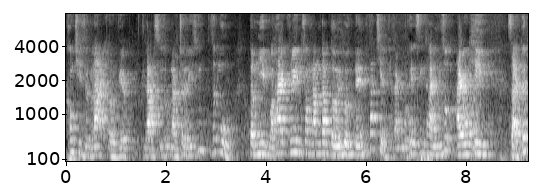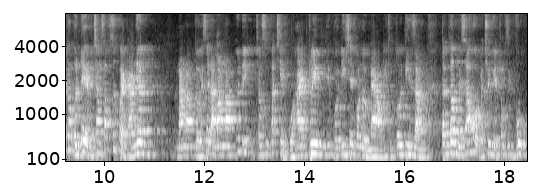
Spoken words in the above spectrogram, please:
Không chỉ dừng lại ở việc làm sử dụng làm trợ lý giấc ngủ, tầm nhìn của Hai Cream trong 5 năm tới hướng đến phát triển trở thành một hệ sinh thái ứng dụng IoT, giải quyết các vấn đề về chăm sóc sức khỏe cá nhân 5 năm tới sẽ là 5 năm quyết định cho sự phát triển của Hai Cream, nhưng với đi trên con đường nào thì chúng tôi tin rằng tận tâm với xã hội và chuyên nghiệp trong dịch vụ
